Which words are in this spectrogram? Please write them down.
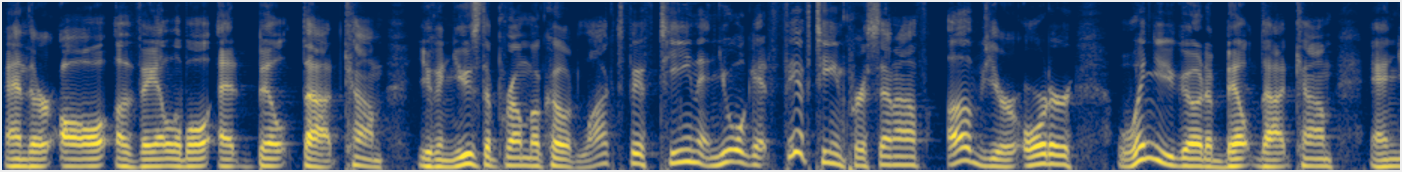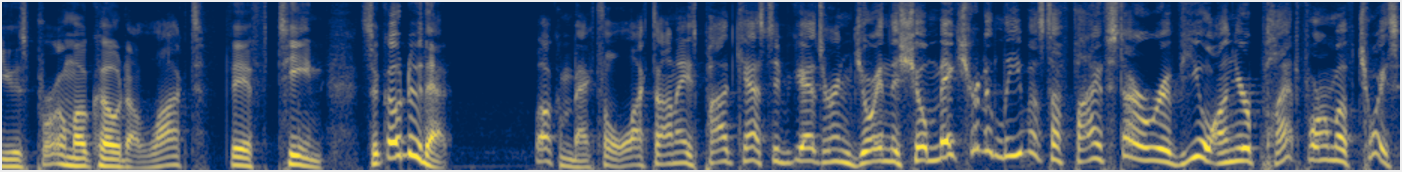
and they're all available at built.com. You can use the promo code LOCKED15 and you will get 15% off of your order when you go to built.com and use promo code locked 15. So go do that. Welcome back to the Locked On A's podcast. If you guys are enjoying the show, make sure to leave us a five star review on your platform of choice.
